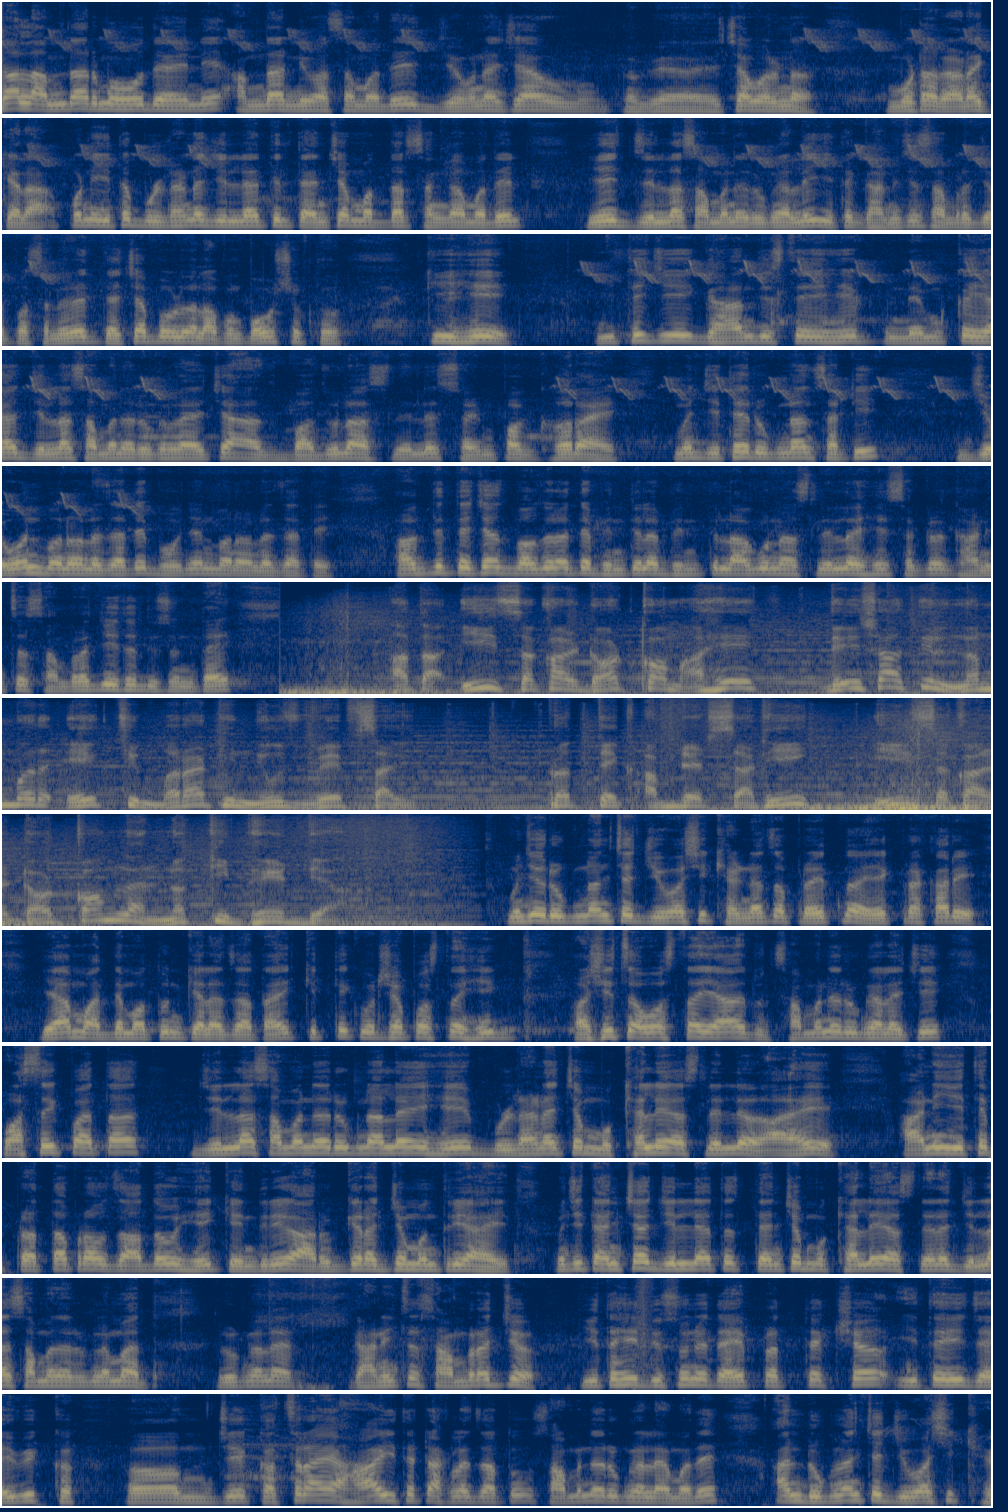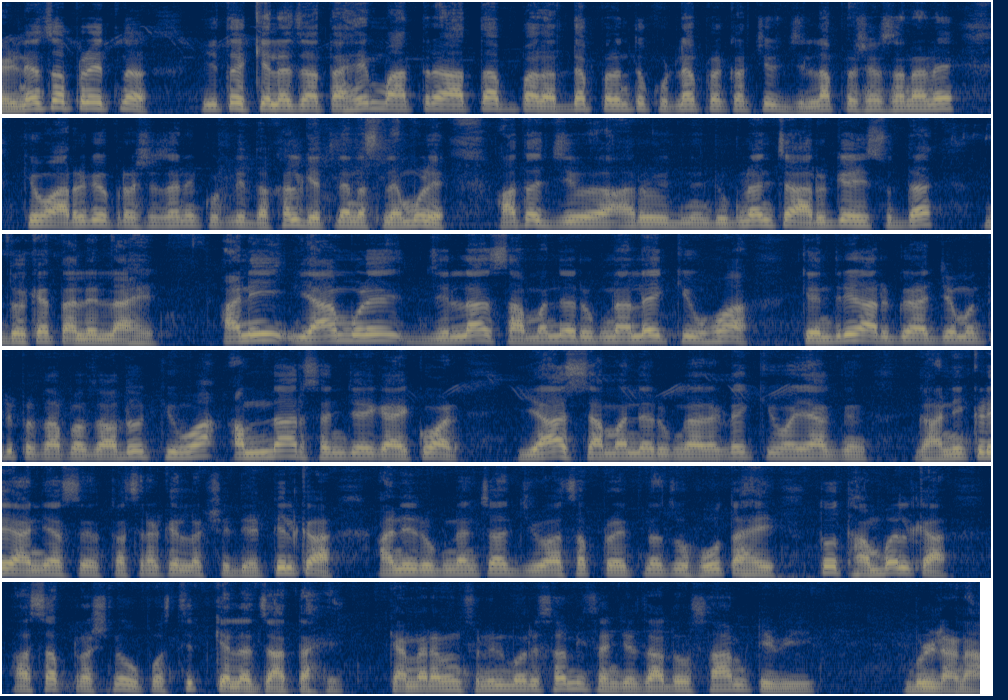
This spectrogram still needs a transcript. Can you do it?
काल आमदार महोदयाने आमदार निवासामध्ये जेवणाच्या याच्यावरनं मोठा राडा केला. पण इथं बुलढाणा जिल्ह्यातील त्यांच्या मतदारसंघामध्ये हे जिल्हा सामान्य रुग्णालय इथे घाणीचे साम्राज्य पसरलेलं आहे. त्याच्याबरोबर आपण पाहू शकतो की हे इथे जी घाण दिसते हे नेमकं ह्या जिल्हा सामान्य रुग्णालयाच्या आज- बाजूला असलेले स्वयंपाकघर आहे. म्हणजे जिथे रुग्णांसाठी जेवण बनवलं जाते भोजन बनवलं जाते. अगदी त्याच्याच बाजूला त्या भिंतीला भिंत लागून असलेलं हे सगळं घाणीचं साम्राज्य इथे दिसून येत आहे. आता ई सकाळ डॉट कॉम आहे. देशातील नंबर एक ची मराठी न्यूज वेबसाईट. प्रत्येक अपडेटसाठी ई सकाळ डॉट कॉमला नक्की भेट द्या. म्हणजे रुग्णांच्या जीवाशी खेळण्याचा प्रयत्न एक प्रकारे या माध्यमातून केला जात आहे. कित्येक वर्षापासून ही अशीच अवस्था या सामान्य रुग्णालयाची. वास्तविक पाहता जिल्हा सामान्य रुग्णालय हे बुलढाण्याच्या मुख्यालय असलेलं आहे आणि इथे प्रतापराव जाधव हे केंद्रीय आरोग्य राज्यमंत्री आहेत. म्हणजे त्यांच्या जिल्ह्यातच त्यांच्या मुख्यालय असलेल्या जिल्हा सामान्य रुग्णालयात रुग्णालयात घाणीचं साम्राज्य इथंही दिसून येत आहे. प्रत्यक्ष इथंही जैविक जे कचरा आहे हा इथे टाकला जातो सामान्य रुग्णालयामध्ये आणि रुग्णांच्या जीवाशी खेळण्याचा प्रयत्न इथं केला जात आहे. मात्र आता प- अद्यापपर्यंत कुठल्या प्रकारची जिल्हा प्रशासनाने किंवा आरोग्य प्रशासनाने कुठली दखल घेतल्या नसल्यामुळे आता जीव आरो रुग्णांचं आरोग्य हे सुद्धा धोक्यात आलेलं आहे. आणि यामुळे जिल्हा सामान्य रुग्णालय किंवा केंद्रीय आरोग्य राज्यमंत्री प्रतापराव जाधव किंवा आमदार संजय गायकवाड या सामान्य रुग्णालयाकडे किंवा या घाणीकडे आणि या कचऱ्याकडे लक्ष देतील का? आणि रुग्णांच्या जीवाचा प्रयत्न जो होत आहे तो थांबल का? असा प्रश्न उपस्थित केला जात आहे. कॅमेरामॅन सुनील मोरेसा मी संजय जाधव साम टी व्ही बुलढाणा.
